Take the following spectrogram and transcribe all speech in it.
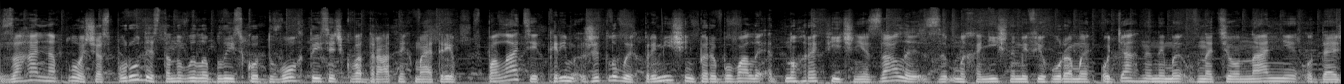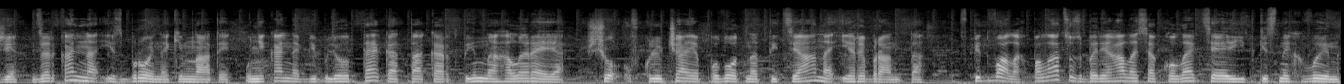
Загальна площа споруди становила близько двох тисяч квадратних метрів. В палаці, крім житлових приміщень, перебували етнографічні зали з механічними фігурами, одягненими в національні одежі, дзеркальна і збройна кімнати, унікальна бібліотека та картинна галерея, що включає полотна Тиціана і Ребранта. В підвалах палацу зберігалася колекція рідкісних вин.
